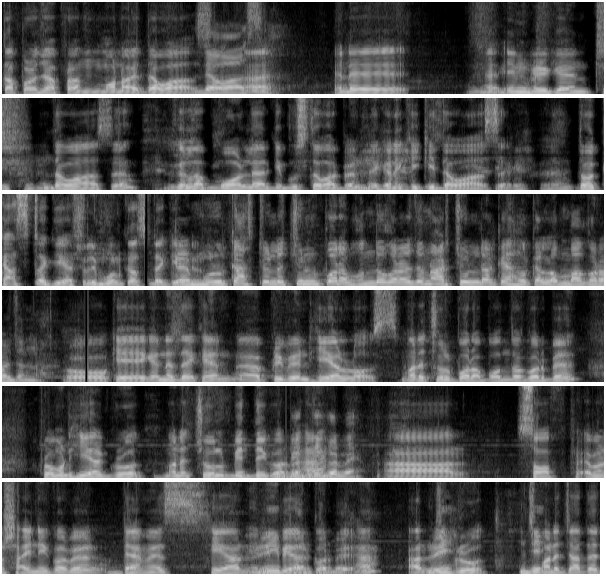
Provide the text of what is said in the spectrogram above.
তারপরে জাফরান মনে হয় দেওয়া আছে দেওয়া আছে। হ্যাঁ। এনে ইনগ্রিডিয়েন্ট দেওয়া আছে। এগুলো পড়লে আর কি বুঝতে পারবেন এখানে কি কি দেওয়া আছে। তো কাজটা কি আসলে? মূল কাজটা কি? মূল কাজটা হলো চুল পড়া বন্ধ করার জন্য আর চুলটাকে হালকা লম্বা করার জন্য। ওকে এখানে দেখেন প্রিভেন্ট হেয়ার লস মানে চুল পড়া বন্ধ করবে প্রমোট হেয়ার গ্রোথ মানে চুল বৃদ্ধি করবে বৃদ্ধি হ্যাঁ? করবে। আর সফট এবং শাইনি করবে ড্যামেজ হেয়ার রিপেয়ার। করবে হ্যাঁ? আর রিগ্রোথ মানে যাদের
